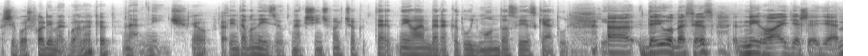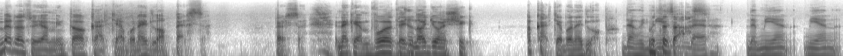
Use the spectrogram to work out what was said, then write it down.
Sipos Fali megvan neked? Nem, nincs. Jó, Szerintem a nézőknek sincs meg, csak te néha embereket úgy mondasz, hogy ezt kell tudni. De jól beszélsz, néha egyes egy ember az olyan, mint a kártyában egy lap, persze. Persze. Nekem volt Micsoda? egy nagyon sik... A kártyában egy lap. De hogy milyen ember? De milyen, milyen,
